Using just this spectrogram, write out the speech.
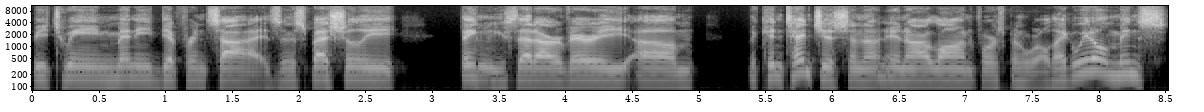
between many different sides, and especially things that are very um, contentious in, in our law enforcement world. Like we don't mince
